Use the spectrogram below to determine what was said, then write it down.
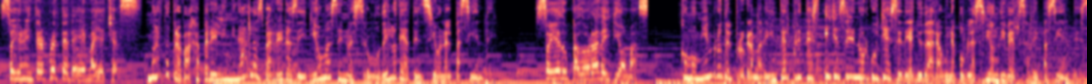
Soy una intérprete de MIHS. Marta trabaja para eliminar las barreras de idiomas en nuestro modelo de atención al paciente. Soy educadora de idiomas. Como miembro del programa de intérpretes, ella se enorgullece de ayudar a una población diversa de pacientes.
